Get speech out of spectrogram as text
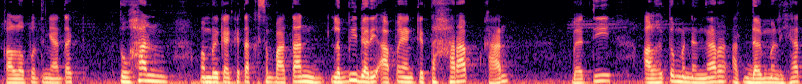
kalaupun ternyata Tuhan memberikan kita kesempatan lebih dari apa yang kita harapkan berarti Allah itu mendengar dan melihat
